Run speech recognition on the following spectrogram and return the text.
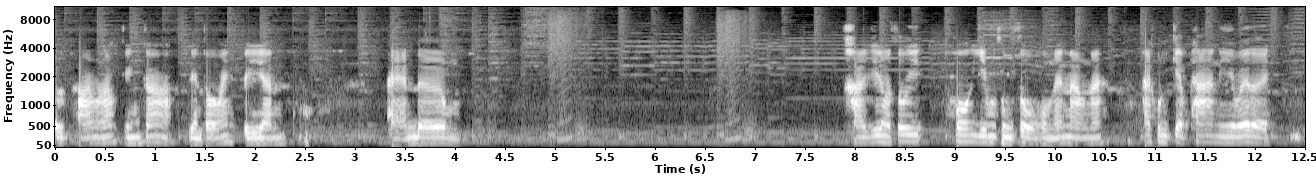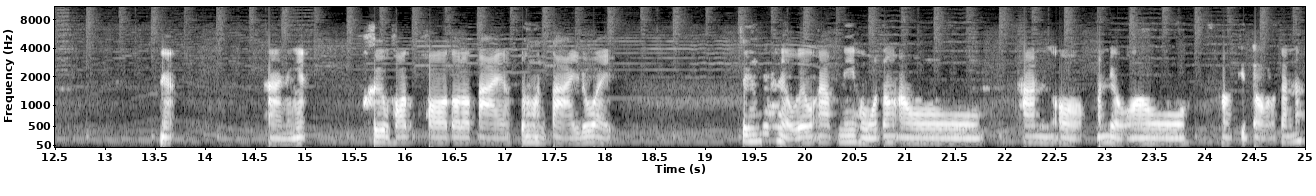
สุดท้ายมาแล้วเก่งก้า เปลี่ยนตัวไหมเปลี่ยน แผนเดิมใครที่มาสู้พวกยิมสูงๆผมแนะนำนะ ให้คุณเก็บท่านี้ไว้เลย เนี่ยอ่านอย่างเงี้ย คือพอพอตอนเราตายตัวมันตายด้วย ซึ่งเดี๋ยวเวลอัพนี่ผมก็ต้องเอาท่าหนึ่งออก มันเดี๋ยวเอาเอาติดต่อแล้วกันนะ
